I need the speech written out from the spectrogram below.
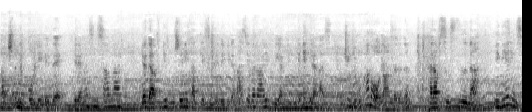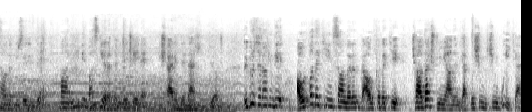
haçlı bir kolyeyle de giremez insanlar ya da bir Musevi takkesinde de giremez ya da rahip kıyafetiyle de giremez. Çünkü bu kamu olanlarının tarafsızlığına ve diğer insanların üzerinde manevi bir baskı yaratabileceğine işaret eder diyor. Öbür taraf şimdi Avrupa'daki insanların ve Avrupa'daki çağdaş dünyanın yaklaşım biçimi bu iken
